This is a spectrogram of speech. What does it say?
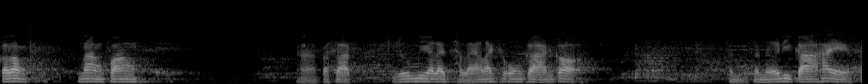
ก็ต้องนั่งฟังกษัตริย์ หรือมีอะไรแถลงราชองค์การก็เสนอดีกาให้ก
